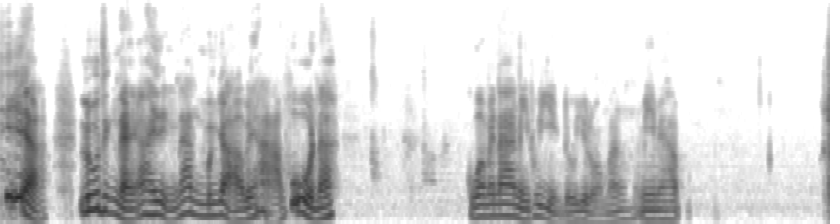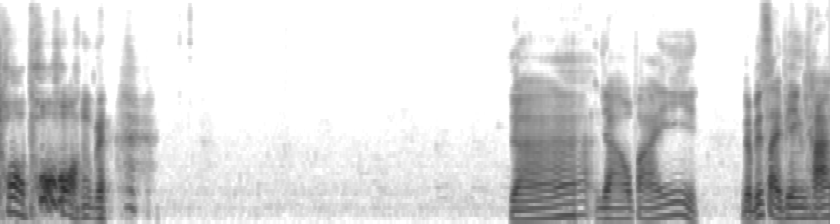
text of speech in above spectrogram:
เหี้ยรู้ถึงไหนอายถึงนั่น มึงอย่าเอาไปหาพูดนะกูว่าไม่น่ามีผู้หญิงดูอยู่หรอกมั้ง มีไหมครับ ชอบพ่อมึงเนี่ยอย่ายาวไป เดี๋ยวไปใส่เพลงช้าง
